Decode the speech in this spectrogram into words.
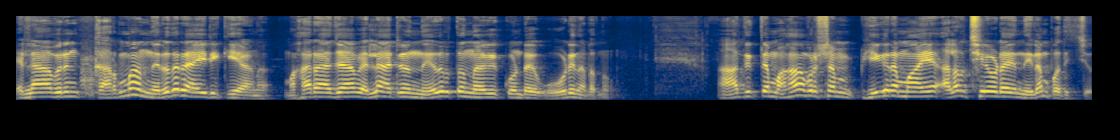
എല്ലാവരും കർമ്മ നിരതരായിരിക്കുകയാണ്. മഹാരാജാവ് എല്ലാറ്റിനും നേതൃത്വം നൽകിക്കൊണ്ട് ഓടി നടന്നു. ആദ്യത്തെ മഹാവൃക്ഷം ഭീകരമായ അലർച്ചയോടെ നിലം പതിച്ചു.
